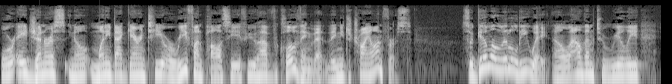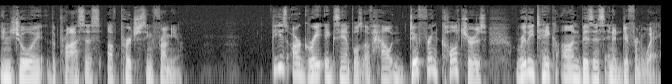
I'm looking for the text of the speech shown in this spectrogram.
or a generous, you know, money back guarantee or refund policy if you have clothing that they need to try on first. So give them a little leeway and allow them to really enjoy the process of purchasing from you. These are great examples of how different cultures really take on business in a different way.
